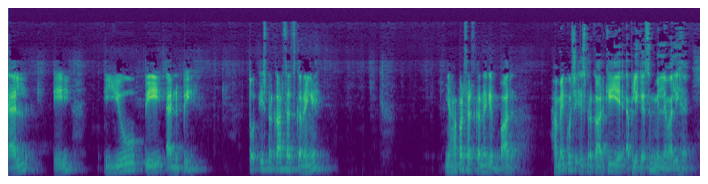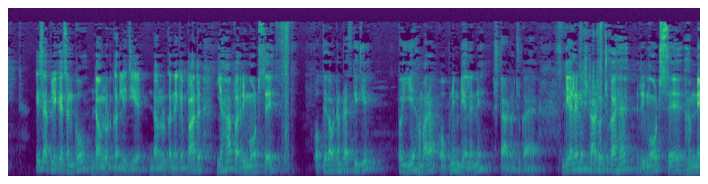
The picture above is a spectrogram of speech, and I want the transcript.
L E U P N P तो इस प्रकार सर्च करेंगे। यहाँ पर सर्च करने के बाद हमें कुछ इस प्रकार की ये एप्लीकेशन मिलने वाली है। इस एप्लीकेशन को डाउनलोड कर लीजिए। डाउनलोड करने के बाद यहाँ पर रिमोट से ओके का बटन प्रेस कीजिए। तो ये हमारा ओपनिंग DLNA स्टार्ट हो चुका है। DLN स्टार्ट हो चुका है। रिमोट से हमने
